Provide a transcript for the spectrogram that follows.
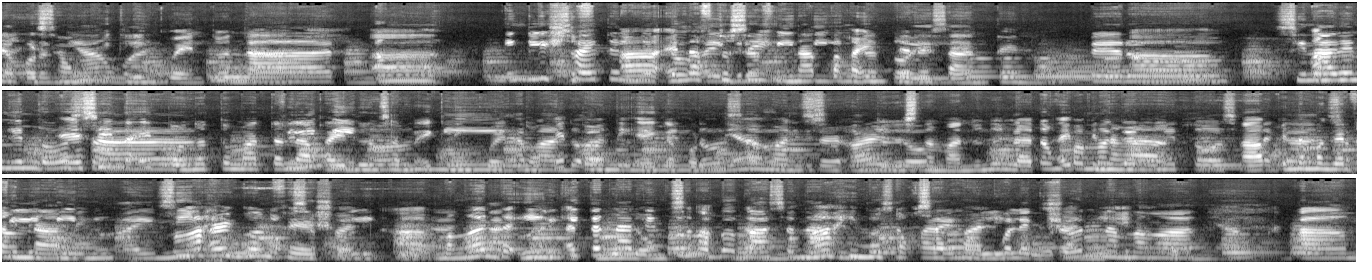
ng isang maikling kwento na ah, English title ah, nito enough ay to say, napaka-interesante, no? Pero Ah, sinalin ito essay sa na ito na tumatalakay dun sa maikling ni kwento Amado ito ni Ega Mendoza Corneawan, o Sir Arlo. na manunulat ay pinanga, nito sa ah, taga- pinamagatang sa namin CR sa Confession, ah, mga daing at bulong sa mababasa mga ito sa sa palikuran koleksyon ni ng mga um,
